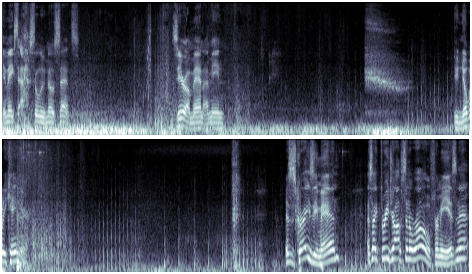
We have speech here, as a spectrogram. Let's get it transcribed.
It makes absolute no sense. Zero, man. I mean... Dude, nobody came here. This is crazy, man. That's like three drops in a row for me, isn't it?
